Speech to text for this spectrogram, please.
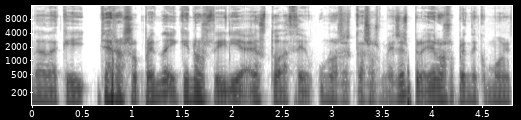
nada que ya nos sorprenda y que nos diría esto hace unos escasos meses, pero ya nos sorprende que un móvil,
